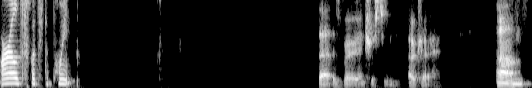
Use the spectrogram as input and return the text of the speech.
Or else what's the point? That is very interesting. Okay. Um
